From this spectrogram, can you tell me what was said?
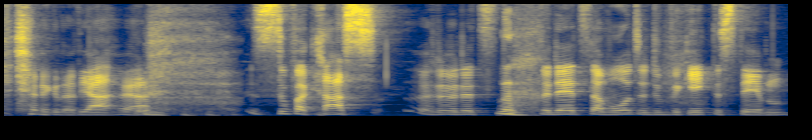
ich habe gedacht, ja, ja. Ist super krass, wenn, jetzt, wenn der jetzt da wohnt und du begegnest dem.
